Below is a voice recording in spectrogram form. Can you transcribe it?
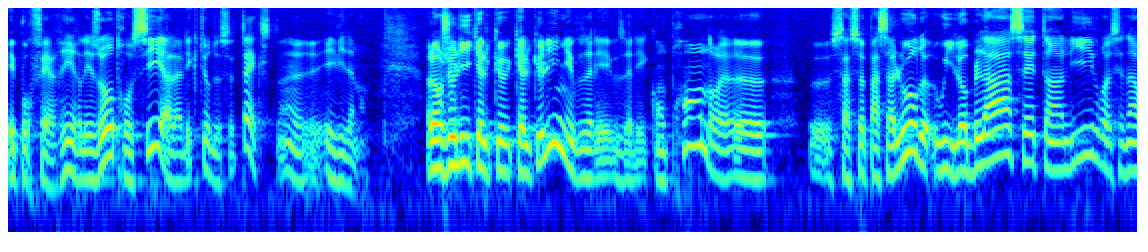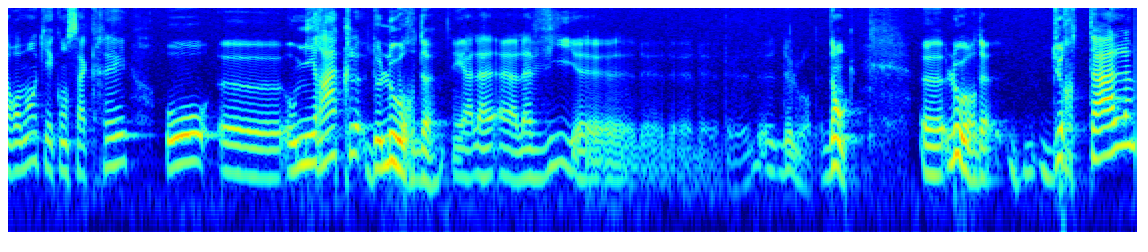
et pour faire rire les autres aussi à la lecture de ce texte, hein, évidemment. Alors je lis quelques, quelques lignes et vous allez, vous allez comprendre. Euh, euh, ça se passe à Lourdes. Oui, l'Oblat, c'est un livre, c'est un roman qui est consacré au, euh, au miracle de Lourdes et à la, vie de, de, Lourdes. Donc, Lourdes, Durtal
